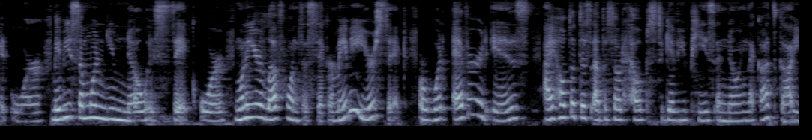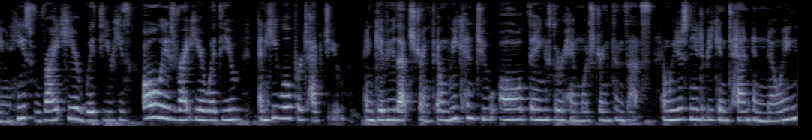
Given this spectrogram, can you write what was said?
it, or maybe someone you know is sick, or one of your loved ones is sick, or maybe you're sick, or whatever it is, I hope that this episode helps to give you peace and knowing that God's got you and He's right here with you. He's always right here with you, and He will protect you and give you that strength. And we can do all things through Him which strengthens us. And we just need to be content in knowing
